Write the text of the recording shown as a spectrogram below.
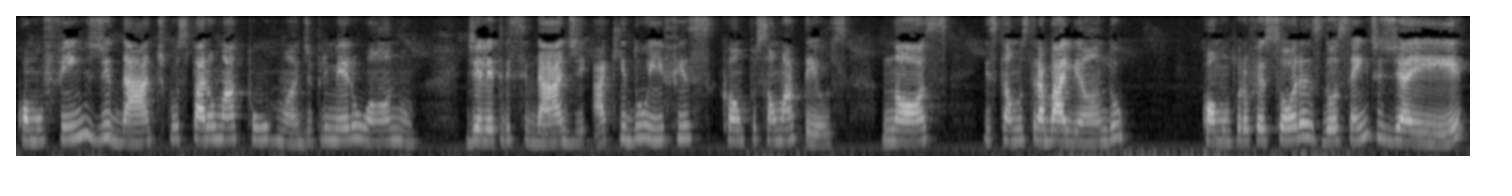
como fins didáticos para uma turma de primeiro ano de eletricidade aqui do IFES Campus São Mateus. Nós estamos trabalhando como professoras docentes de AEE,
